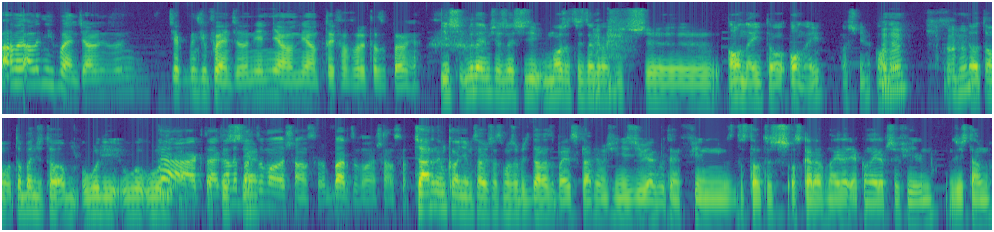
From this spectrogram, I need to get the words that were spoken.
ale, ale niech będzie. Ale jak będzie będzie. No nie, nie, mam, nie mam tutaj faworyta zupełnie. Jeśli, wydaje mi się, że jeśli może coś zagrozić yy, Onej, to Onej, właśnie, Onej, mm -hmm. to, to, to, będzie to Woody, Woody Tak, tak, ale bardzo małe szanse, bardzo małe szanse. Czarnym koniem cały czas może być Dallas Buyers Club. Ja bym się nie zdziwił, jakby ten film dostał też Oscara najle jako najlepszy film, gdzieś tam.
